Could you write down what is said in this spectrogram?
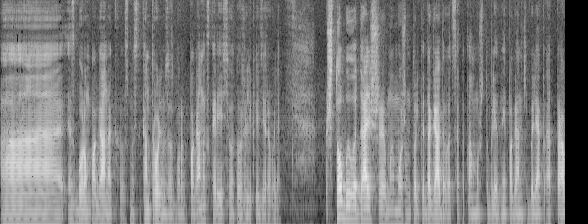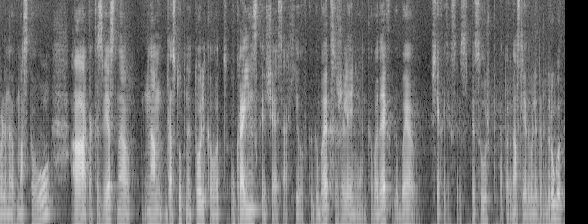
а, сбором поганок, в смысле контролем за сбором поганок, скорее всего, тоже ликвидировали. Что было дальше, мы можем только догадываться, потому что бледные поганки были отправлены в Москву, а, как известно, нам доступны только вот украинская часть архивов КГБ, к сожалению, НКВД, КГБ, всех этих спецслужб, которые наследовали друг другу.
